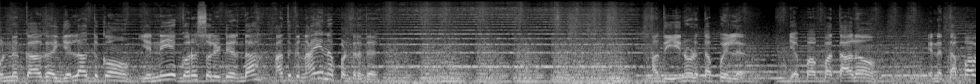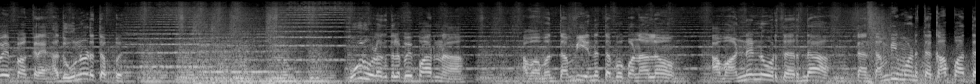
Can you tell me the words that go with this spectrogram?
ஒண்ணுக்காக எல்லாத்துக்கும் என்னையே குறை சொல்லிட்டு இருந்தா அதுக்கு நான் என்ன பண்றது? அது என்னோட தப்பு இல்ல. எப்ப பார்த்தாலும் என்ன தப்பாவே பாக்குற அது உன்னோட தப்பு. ஊர் உலகத்துல போய் பாருனா அவன் அவன் தம்பி என்ன தப்பு பண்ணாலும் அவன் அண்ணன்னு ஒருத்தன் இருந்தா தன் தம்பி மானத்தை காப்பாத்த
